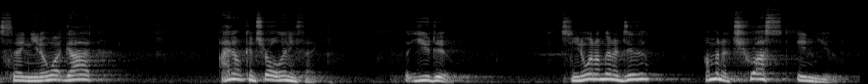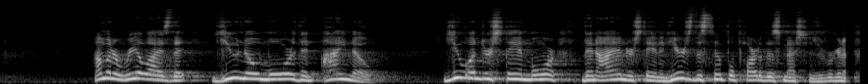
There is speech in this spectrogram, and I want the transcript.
saying, you know what, God, I don't control anything, but you do. So, you know what I'm going to do? I'm going to trust in you. I'm going to realize that you know more than I know. You understand more than I understand. And here's the simple part of this message. We're going to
